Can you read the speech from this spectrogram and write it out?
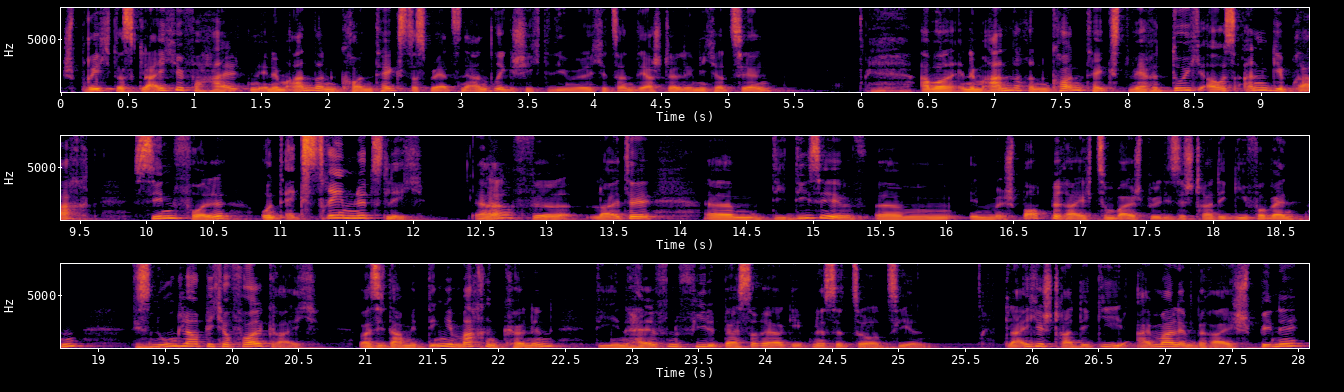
Sprich, das gleiche Verhalten in einem anderen Kontext, das wäre jetzt eine andere Geschichte, die würde ich jetzt an der Stelle nicht erzählen, aber in einem anderen Kontext wäre durchaus angebracht, sinnvoll und extrem nützlich. Ja, ja. Für Leute, ähm, die diese ähm, im Sportbereich zum Beispiel diese Strategie verwenden, die sind unglaublich erfolgreich weil sie damit Dinge machen können, die ihnen helfen, viel bessere Ergebnisse zu erzielen. Gleiche Strategie, einmal im Bereich Spinne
